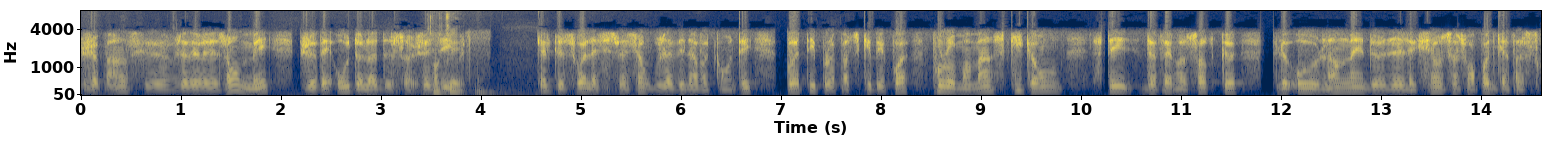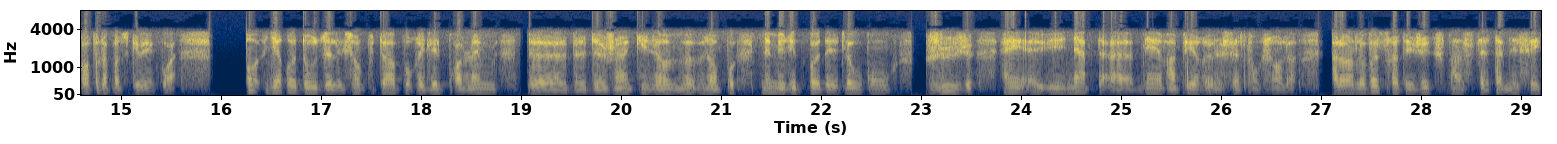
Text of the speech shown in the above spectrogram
Je pense que vous avez raison, mais je vais au-delà de ça. Je dis, quelle que soit la situation que vous avez dans votre comté, votez pour le Parti québécois. Pour le moment, ce qui compte, c'est de faire en sorte que le, au lendemain de l'élection, ce ne soit pas une catastrophe pour le Parti québécois. Oh, il y aura d'autres élections plus tard pour régler le problème de, de, gens qui ne méritent pas d'être là ou qu'on juge inaptes à bien remplir cette fonction-là. Alors, le vote stratégique, je pense, cette année, c'est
